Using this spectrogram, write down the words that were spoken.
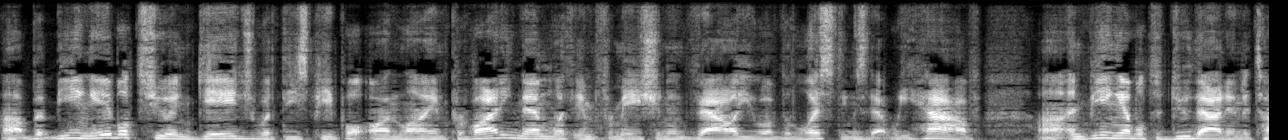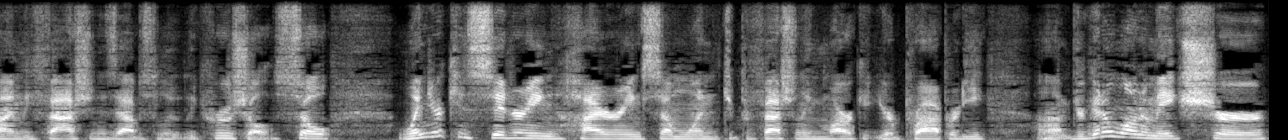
uh, but being able to engage with these people online, providing them with information and value of the listings that we have, uh, and being able to do that in a timely fashion is absolutely crucial. So, when you're considering hiring someone to professionally market your property, um, you're going to want to make sure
